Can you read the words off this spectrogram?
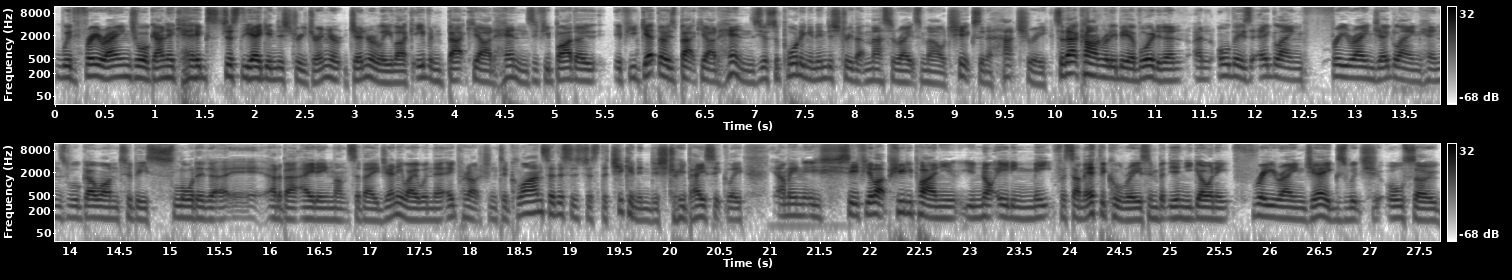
with free range organic eggs, just the egg industry gener- generally, like even backyard hens. If you buy those, if you get those backyard hens, you're supporting an industry that macerates male chicks in a hatchery. So that can't really be avoided. And, and all these egg laying, free range egg laying hens will go on to be slaughtered uh, at about 18 months of age anyway when their egg production declines. So this is just the chicken industry basically. I mean, see, if you're like PewDiePie and you, you're not eating meat for some ethical reason, but then you go and eat free range eggs, which also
